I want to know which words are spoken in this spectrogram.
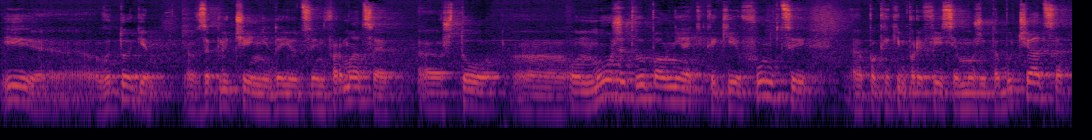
и э, в итоге в заключении дается информация, э, что э, он может выполнять, какие функции, по каким профессиям может обучаться.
